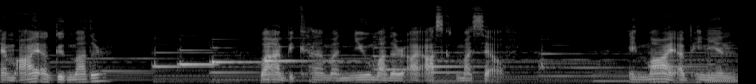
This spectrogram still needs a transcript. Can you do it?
Am I a good mother? When I became a new mother, I asked myself. In my opinion,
